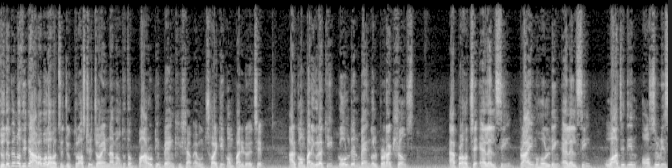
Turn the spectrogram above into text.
দুদকের নথিতে আরও বলা হচ্ছে, যুক্তরাষ্ট্রের জয়ের নামে অন্তত বারোটি ব্যাংক হিসাব এবং ছয়টি কোম্পানি রয়েছে। আর কোম্পানিগুলো কি? গোল্ডেন বেঙ্গল প্রোডাকশনস তারপর হচ্ছে এলএলসি প্রাইম হোল্ডিং এলএলসি ওয়াজিদিন অজুরিস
